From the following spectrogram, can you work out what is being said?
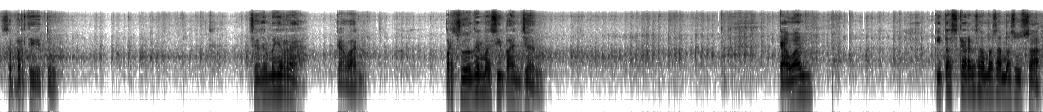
Seperti itu. Jangan menyerah, kawan. Perjuangan masih panjang. Kawan, kita sekarang sama-sama susah.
